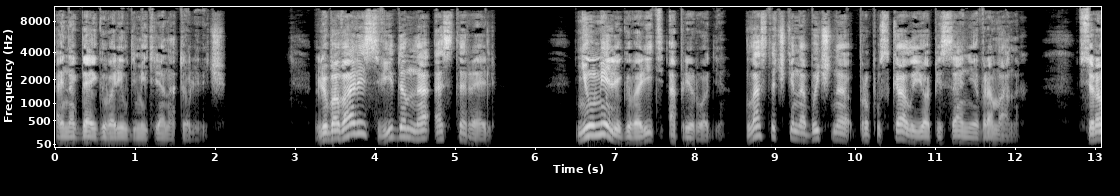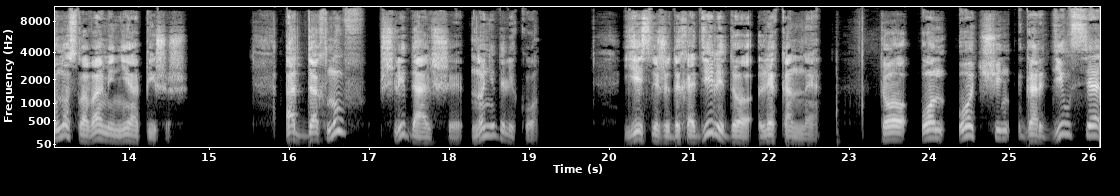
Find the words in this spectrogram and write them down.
а иногда и говорил Дмитрий Анатольевич. Любовались видом на Эстерель. Не умели говорить о природе. Ласточкин обычно пропускал ее описание в романах. Все равно словами не опишешь. Отдохнув, шли дальше, но недалеко. Если же доходили до Леканне, то он очень гордился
